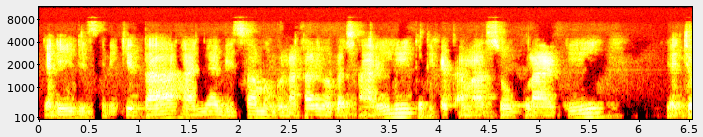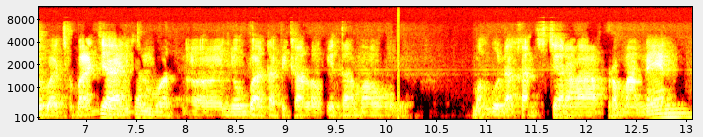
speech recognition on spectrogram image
Jadi di sini kita hanya bisa menggunakan 15 hari. Ketika kita masuk lagi, ya coba-coba aja. Ini kan buat e, nyoba. Tapi kalau kita mau menggunakan secara permanen,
